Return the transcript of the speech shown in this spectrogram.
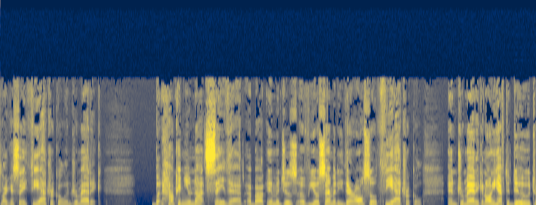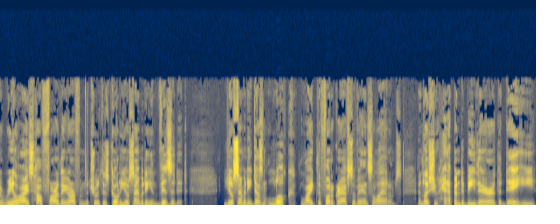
like I say, theatrical and dramatic. But how can you not say that about images of Yosemite? They're also theatrical and dramatic. And all you have to do to realize how far they are from the truth is go to Yosemite and visit it. Yosemite doesn't look like the photographs of Ansel Adams unless you happen to be there the day he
